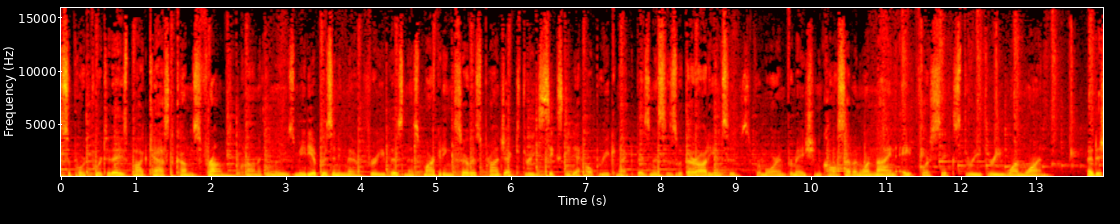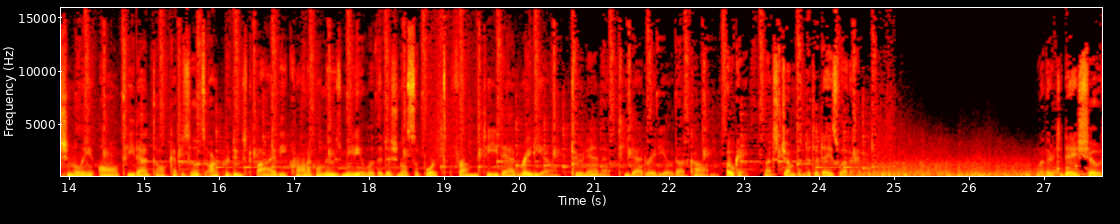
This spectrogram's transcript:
Support for today's podcast comes from Chronicle News Media, presenting their free business marketing service Project 360 to help reconnect businesses with their audiences. For more information, call 719 846 3311. Additionally, all T-Dad Talk episodes are produced by the Chronicle News Media with additional support from T-Dad Radio. Tune in at tdadradio.com. Okay, let's jump into today's weather. Weather today shows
